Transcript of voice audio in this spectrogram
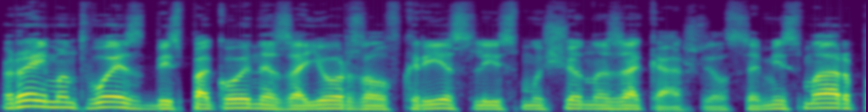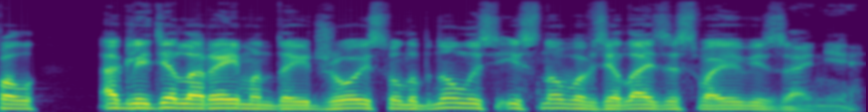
Реймонд Уэст беспокойно заерзал в кресле и смущенно закашлялся. Мисс Марпл оглядела Реймонда и Джойс, улыбнулась и снова взялась за свое вязание.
